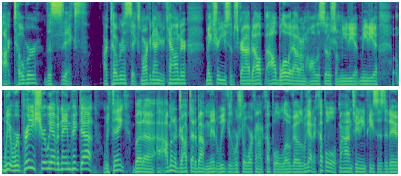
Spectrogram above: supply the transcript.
October the 6th October the 6th. Mark it down your calendar. Make sure you subscribe. I'll I'll blow it out on all the social media media. We, we're pretty sure we have a name picked out, we think, but uh, I'm going to drop that about midweek because we're still working on a couple of logos. We got a couple of fine tuning pieces to do.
